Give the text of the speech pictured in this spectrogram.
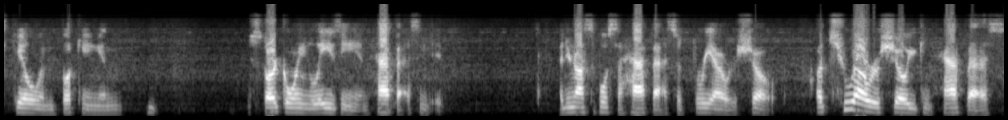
skill and booking and start going lazy and half-assing it. And you're not supposed to half-ass a three-hour show. A two-hour show you can half-ass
